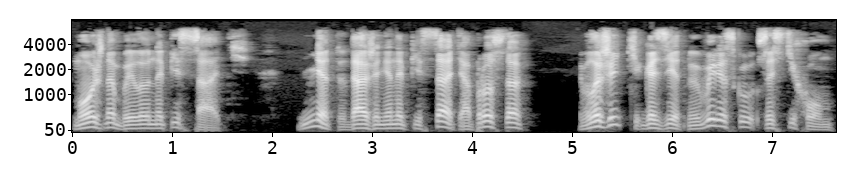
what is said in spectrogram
можно было написать. Нет, даже не написать, а просто вложить газетную вырезку со стихом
